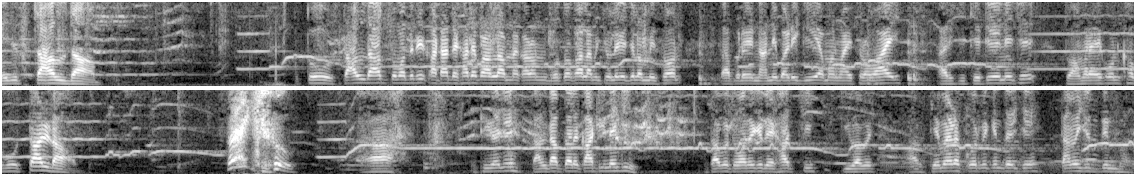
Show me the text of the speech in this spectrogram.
এই যে তাল ডাব। তো তাল ডাব তোমাদেরকে কাটা দেখাতে পারলাম না, কারণ গতকাল আমি চলে গেছিলাম মিশন, তারপরে নানি বাড়ি গিয়ে আমার মাইত্র ভাই আর কি কেটে এনেছে। তো আমরা এখন খাব তাল ডাব। ঠিক আছে, তাল ডাব তাহলে কাটি নাকি? তারপর তোমাদেরকে দেখাচ্ছি কীভাবে। আর ক্যামেরা করবে কিন্তু এই যে তামিজুদ্দিন ভাই।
